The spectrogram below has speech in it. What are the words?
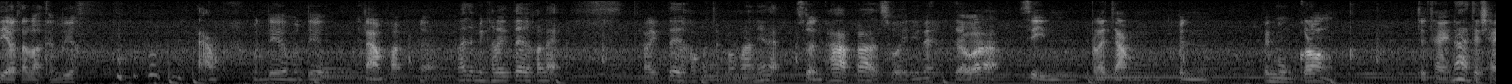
เดียวตลอดทั้งเรื่องตามเหมือนเดิมเหมือนเดิมตามเพราะเนี่ยน่าจะเป็นคาแรคเตอร์เขาแหละคาแรคเตอร์เขาก็จะประมาณนี้แหละ ส่วนภาพก็สวยดีนะ แต่ว่าซีนประจำเป็นเป็นมุมกล้อง จะใช้น่าจะใช้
